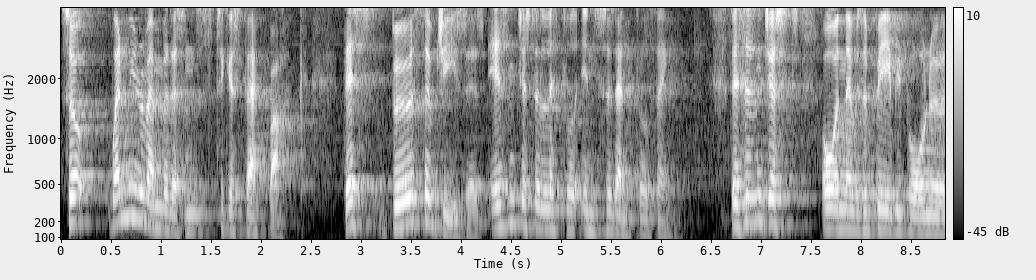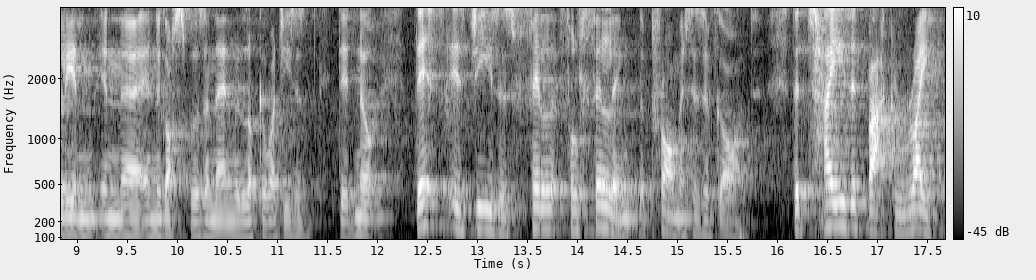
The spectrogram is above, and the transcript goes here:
So when we remember this and just take a step back, this birth of Jesus isn't just a little incidental thing. This isn't just, oh, and there was a baby born early in, in, the, in the Gospels and then we'll look at what Jesus did. No, this is Jesus fill, fulfilling the promises of God that ties it back right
